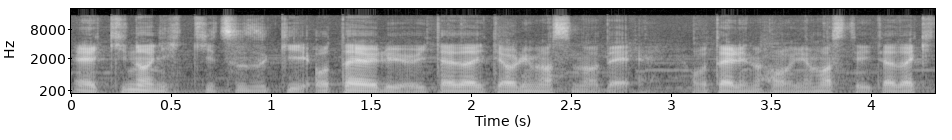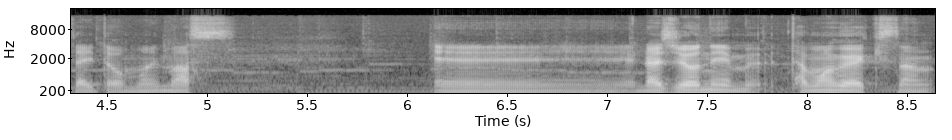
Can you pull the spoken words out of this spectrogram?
えー、昨日に引き続きお便りをいただいておりますので、お便りの方を読ませていただきたいと思います。えー、ラジオネーム、卵焼きさん、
